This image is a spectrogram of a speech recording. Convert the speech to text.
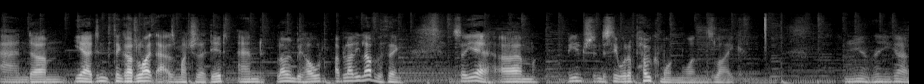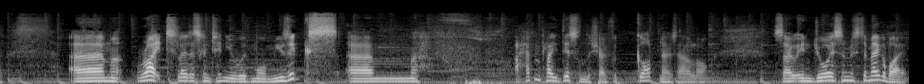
And um, yeah, I didn't think I'd like that as much as I did, and lo and behold, I bloody love the thing. So yeah, um, be interesting to see what a Pokemon one's like. Yeah, there you go. Um, right, let us continue with more musics. Um, I haven't played this on the show for God knows how long. So enjoy some Mr. Megabyte.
